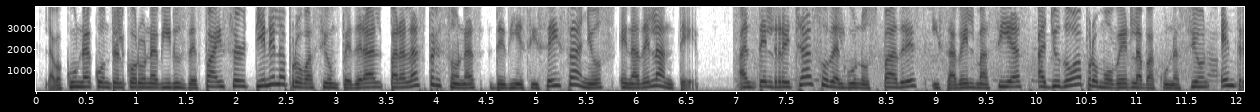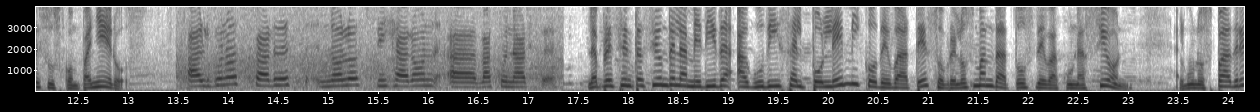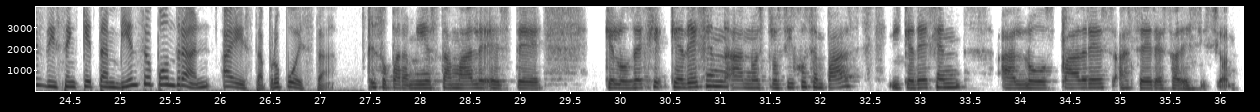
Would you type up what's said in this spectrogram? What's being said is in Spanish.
La vacuna contra el coronavirus de Pfizer tiene la aprobación federal para las personas de 16 años en adelante. Ante el rechazo de algunos padres, Isabel Macías ayudó a promover la vacunación entre sus compañeros. Algunos padres no los dejaron a vacunarse. La presentación de la medida agudiza el polémico debate sobre los mandatos de vacunación. Algunos padres dicen que también se opondrán a esta propuesta. Eso para mí está mal, este, que los que dejen a nuestros hijos en paz y que dejen a los padres hacer esa decisión.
